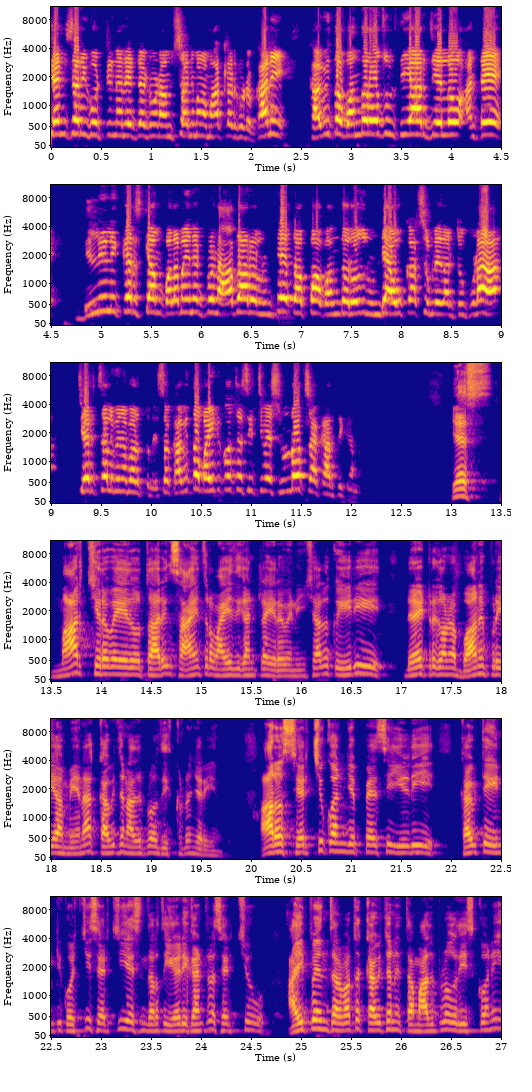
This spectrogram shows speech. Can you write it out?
సెంచరీ కొట్టిండు అనేటటువంటి అంశాన్ని మనం మాట్లాడుకుంటాం. కానీ కవిత వంద రోజులు తిహార్ జైల్లో అంటే ఢిల్లీ లిక్కర్ స్కామ్ బలమైనటువంటి ఆధారాలు ఉంటే తప్ప వంద రోజులు ఉండే అవకాశం లేదంటూ కూడా చర్చలు వినబడుతున్నాయి. సో కవిత బయటకు వచ్చే సిచ్యువేషన్ ఉండొచ్చా కార్తిక్ అన్న? ఎస్ మార్చ్ ఇరవై ఐదో తారీఖు సాయంత్రం ఐదు గంటల ఇరవై నిమిషాలకు ఈడీ డైరెక్టర్గా ఉన్న భానుప్రియ మీనా కవితను అదుపులో తీసుకోవడం జరిగింది. ఆ రోజు సెర్చ్కు అని చెప్పేసి ఈడీ కవిత ఇంటికి వచ్చి సెర్చ్ చేసిన తర్వాత ఏడు గంటల సెర్చ్ అయిపోయిన తర్వాత కవితని తమ అదుపులోకి తీసుకొని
